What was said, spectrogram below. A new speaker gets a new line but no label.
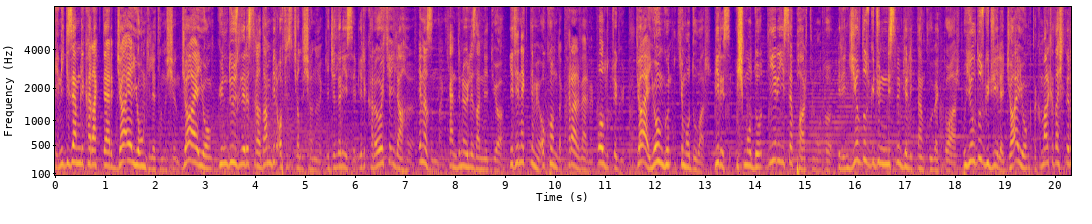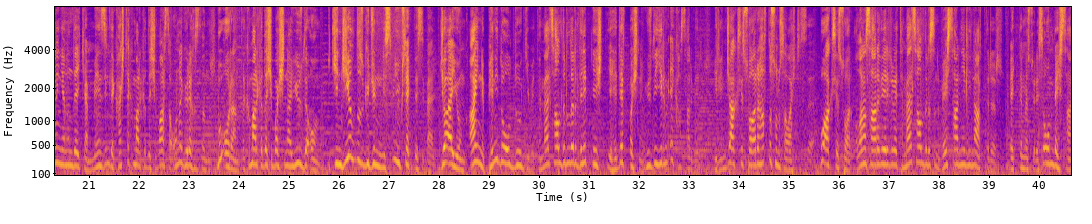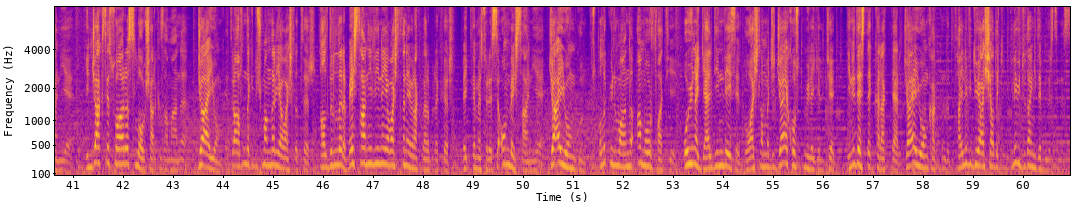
Yeni gizemli karakter Jae Yong ile tanışın. Jae Yong gündüzleri sıradan bir ofis çalışanı, geceleri ise bir karaoke ilahı. En azından kendini öyle zannediyor. Yetenekli mi o konuda karar vermek oldukça güç. Jae Yong'un iki modu var. Birisi iş modu, diğeri ise parti modu. Birinci yıldız gücünün ismi birlikten kuvvet doğar. Bu yıldız gücü ile Jae Yong takım arkadaşlarının yanındayken menzilde kaç takım arkadaşı varsa ona göre hızlanır. Bu oran takım arkadaşı başına %10. İkinci yıldız gücünün ismi yüksek desibel. Jae Yong aynı Penny'de olduğu gibi temel saldırıları delip geçtiği hedef başına %20 ek hasar verir. Birinci aksesuarı hafta sonu savaşçısı. Bu aksesuar alan hasarı verir ve temel saldırısını 5 saniyeliğine arttırır. Bekleme süresi 15 saniye. İkinci aksesuarı Slow şarkı zamanı. Jae Yong etrafındaki düşmanları yavaşlatır. Saldırıları 5 saniyeliğine yavaşlatan evraklar bırakır. Bekleme süresi 15 saniye. Jae Yong'un ustalık ünvanı Amor Fatih. Oyuna geldiğinde ise doğaçlamacı Jae kostümüyle gelecek. Yeni destek karakter Jae Yong hakkında detaylı videoya aşağıdaki ilgili videodan gidebilirsiniz.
